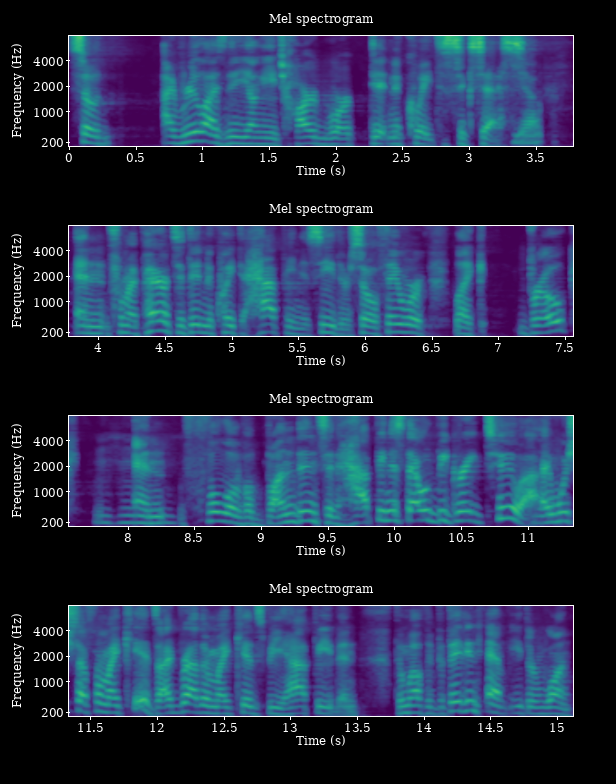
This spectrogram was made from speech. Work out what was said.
So I realized at a young age, hard work didn't equate to success. Yep. And for my parents, it didn't equate to happiness either. So if they were like broke and mm-hmm. full of abundance and happiness, that would be great too. I, I wish that for my kids. I'd rather my kids be happy than, than wealthy, but they didn't have either one.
